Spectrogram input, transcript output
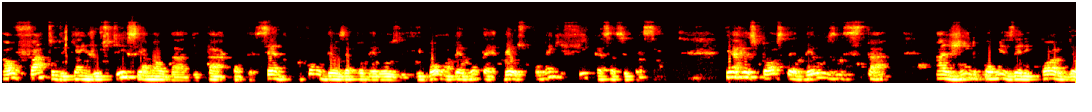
ao fato de que a injustiça e a maldade está acontecendo, e como Deus é poderoso e bom, a pergunta é, Deus, como é que fica essa situação? E a resposta é, Deus está agindo com misericórdia,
